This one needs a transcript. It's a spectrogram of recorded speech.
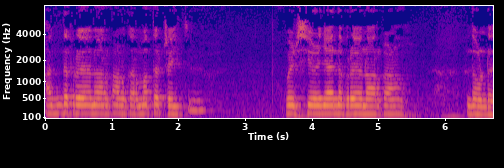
അതിന്റെ പ്രയോജനം ആർക്കാണ്? കർമ്മത്തെ ക്ഷയിച്ച് ഉപേക്ഷിച്ചു കഴിഞ്ഞാൽ അതിന്റെ പ്രയോജനം ആർക്കാണ്? എന്തുകൊണ്ട്?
